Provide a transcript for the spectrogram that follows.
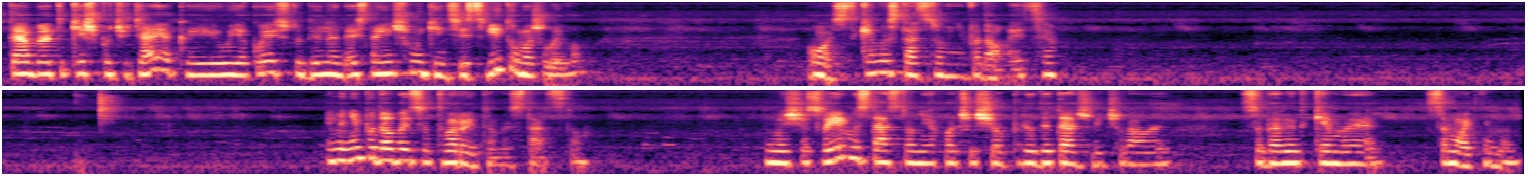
В тебе такі ж почуття, як і у якоїсь людини десь на іншому кінці світу, можливо. Ось таке мистецтво мені подобається. І мені подобається творити мистецтво. Тому що своїм мистецтвом я хочу, щоб люди теж відчували себе не такими самотніми.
